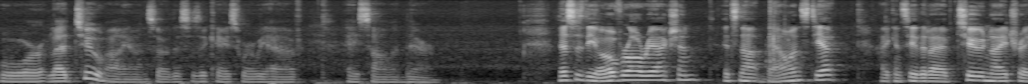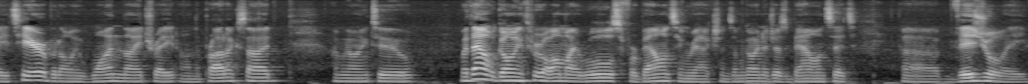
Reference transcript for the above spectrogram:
or lead 2 ion. So this is a case where we have a solid there. This is the overall reaction. It's not balanced yet. I can see that I have two nitrates here, but only one nitrate on the product side. I'm going to, without going through all my rules for balancing reactions, I'm going to just balance it uh, visually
